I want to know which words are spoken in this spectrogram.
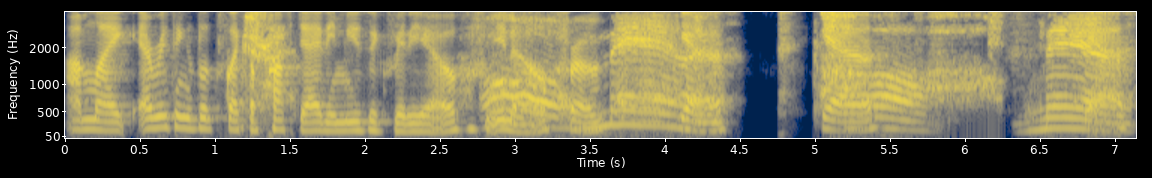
I'm like, everything looks like a Puff Daddy music video. You know, Oh, from man. yeah, yeah. Oh man. Yeah.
